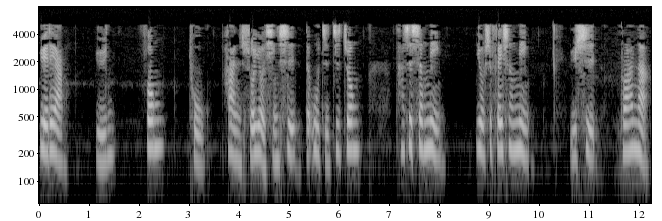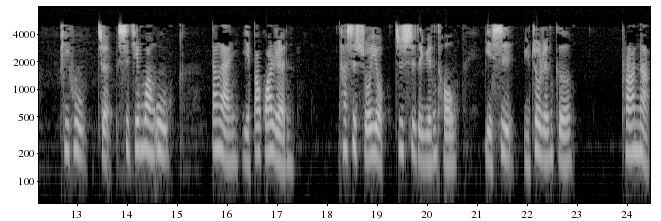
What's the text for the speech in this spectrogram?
月亮、云、风、土。和所有形式的物质之中，它是生命，又是非生命。于是，prana 庇护着世间万物，当然也包括人。它是所有知识的源头，也是宇宙人格。prana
